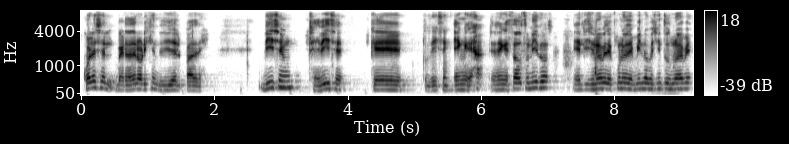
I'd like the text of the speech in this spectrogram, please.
¿cuál es el verdadero origen del Día del Padre? Dicen, se dice, que dicen. En, en Estados Unidos, el 19 de junio de 1909,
